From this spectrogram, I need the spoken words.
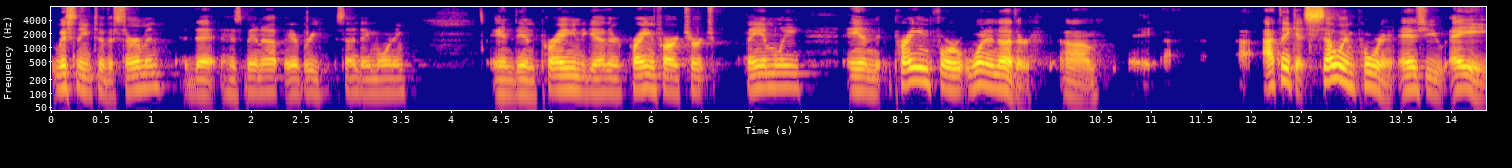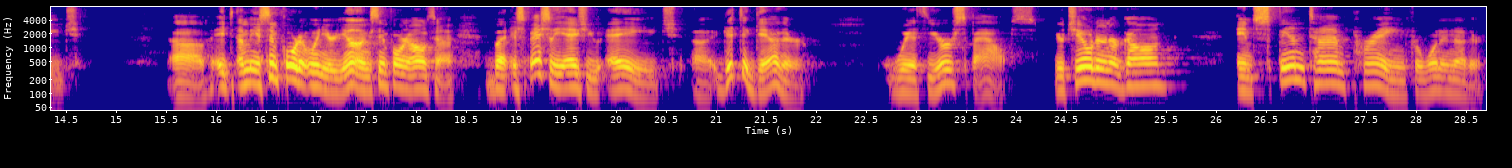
listening to the sermon that has been up every Sunday morning, and then praying together, praying for our church family, and praying for one another. Um, I think it's so important as you age. Uh, it, I mean, it's important when you're young, it's important all the time, but especially as you age, uh, get together with your spouse. Your children are gone, and spend time praying for one another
